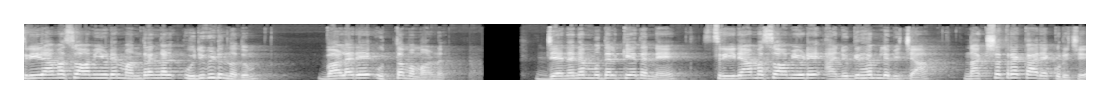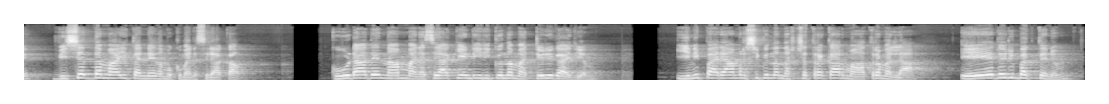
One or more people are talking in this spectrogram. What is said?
ശ്രീരാമസ്വാമിയുടെ മന്ത്രങ്ങൾ ഉരുവിടുന്നതും വളരെ ഉത്തമമാണ്. ജനനം മുതൽക്കേ തന്നെ ശ്രീരാമസ്വാമിയുടെ അനുഗ്രഹം ലഭിച്ച നക്ഷത്രക്കാരെക്കുറിച്ച് വിശദമായി തന്നെ നമുക്ക് മനസ്സിലാക്കാം. കൂടാതെ നാം മനസ്സിലാക്കേണ്ടിയിരിക്കുന്ന മറ്റൊരു കാര്യം ഇനി പരാമർശിക്കുന്ന നക്ഷത്രക്കാർ മാത്രമല്ല ഏതൊരു ഭക്തനും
